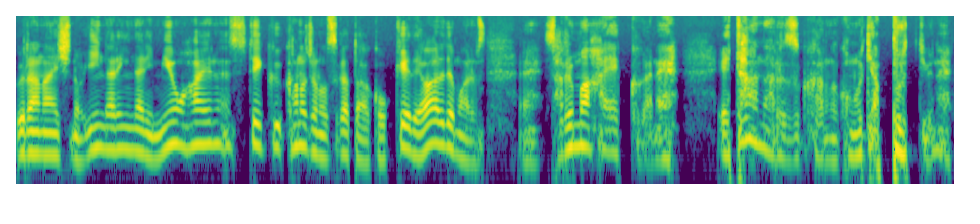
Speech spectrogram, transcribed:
占い師の言いなりになり身をやつしていく彼女の姿は滑稽ではあるでもあります、えー、サルマ・ハエックがねエターナルズからのこのギャップ。っていうね、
